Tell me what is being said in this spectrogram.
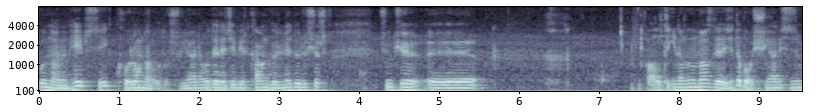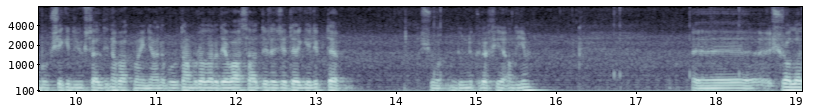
bunların hepsi korona olur. Yani o derece bir kan gölüne dönüşür. Çünkü e, altı inanılmaz derecede boş. Yani sizin bu şekilde yükseldiğine bakmayın. Yani buradan buralara devasa derecede gelip de şu günlük grafiği alayım. Ee, şuralar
